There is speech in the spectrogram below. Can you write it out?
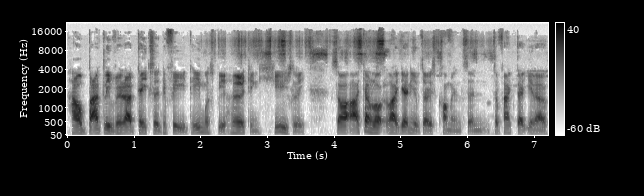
how badly Virat takes a defeat, he must be hurting hugely. So I don't like any of those comments, and the fact that you know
